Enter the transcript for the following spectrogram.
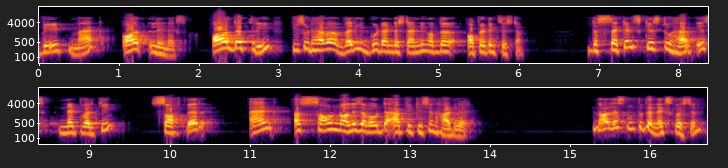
be it Mac or Linux. All the three, you should have a very good understanding of the operating system. The second skills to have is networking, software and a sound knowledge about the application hardware. Now let's move to the next question.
